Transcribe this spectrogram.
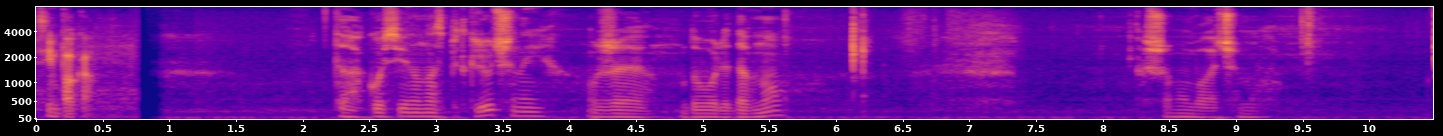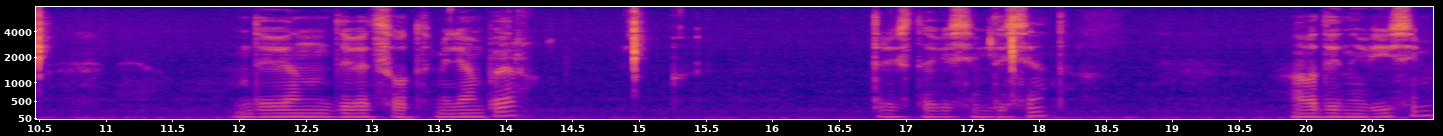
Всім пока. Так, ось він у нас підключений вже доволі давно. Що ми бачимо? 900 мА. 380. 1,8.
